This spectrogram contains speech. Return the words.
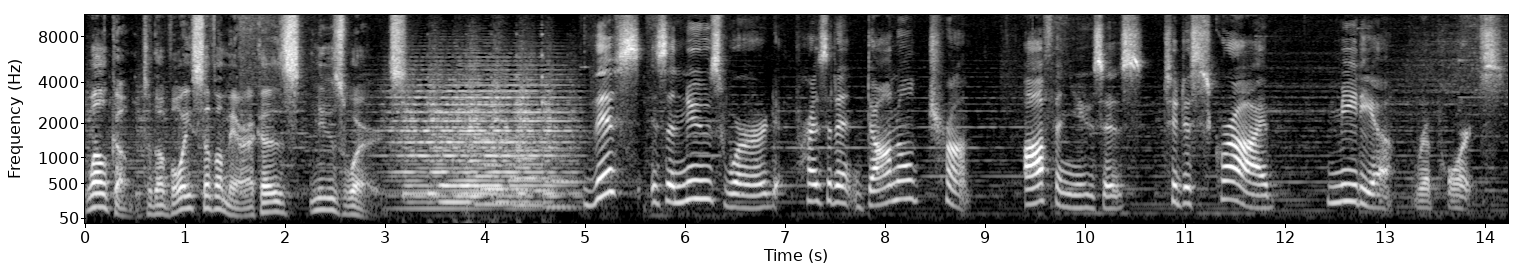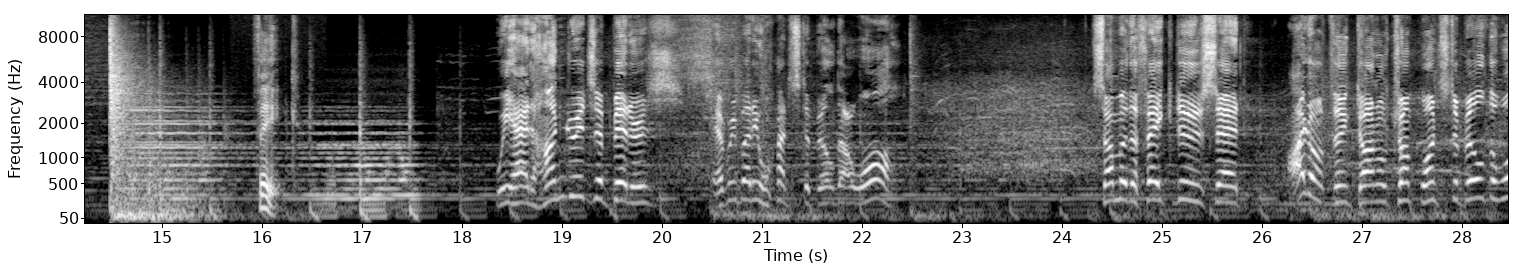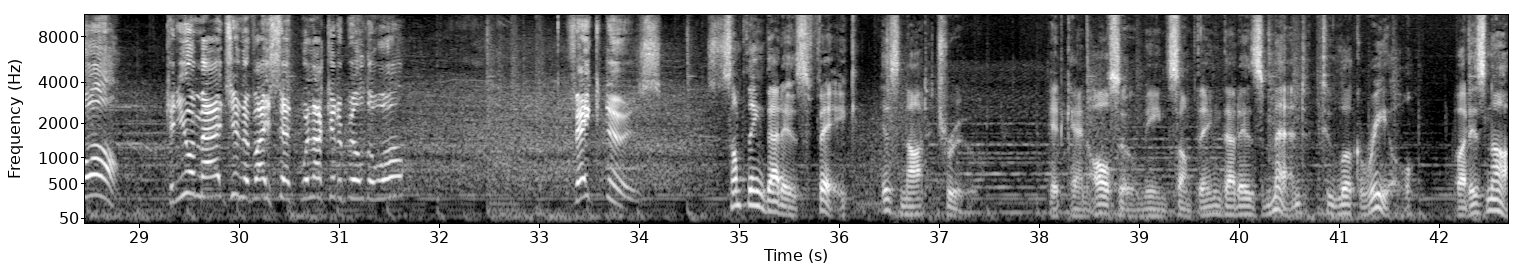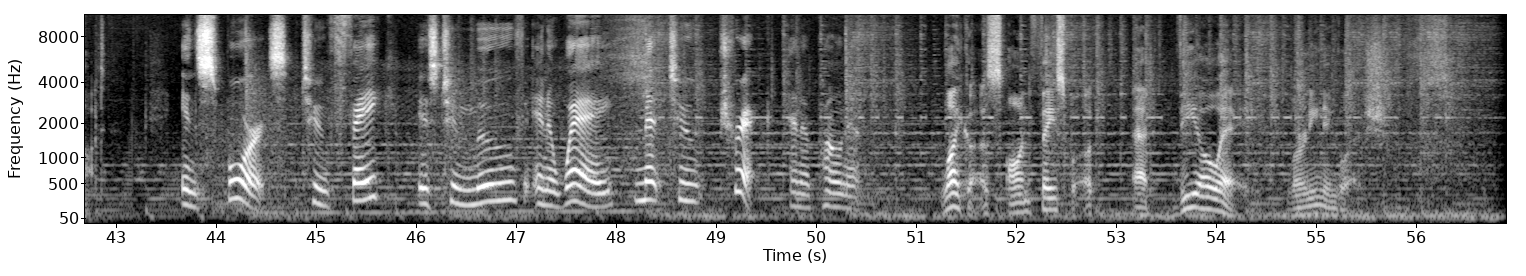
Welcome to the Voice of America's Newswords. This is a news word President Donald Trump often uses to describe media reports. Fake. We had hundreds of bidders. Everybody wants to build our wall. Some of the fake news said, I don't think Donald Trump wants to build the wall. Can you imagine if I said, we're not going to build the wall? Fake news. Something that is fake is not true. It can also mean something that is meant to look real, but is not. In sports, to fake is to move in a way meant to trick an opponent. Like us on Facebook at VOA Learning English.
